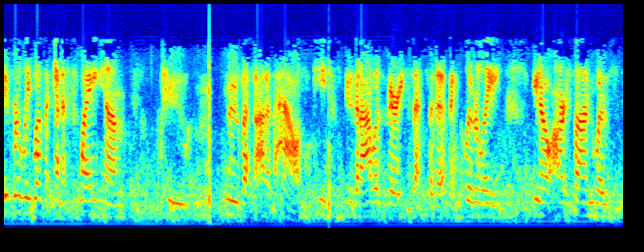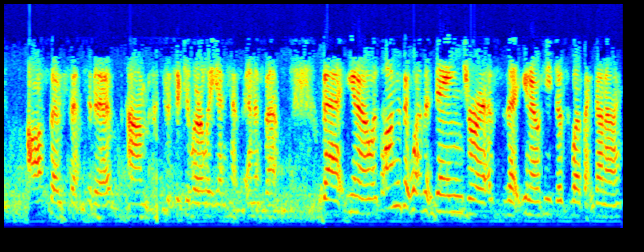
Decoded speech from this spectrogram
it really wasn't going to sway him to move us out of the house. He just knew that I was very sensitive and clearly, you know, our son was also sensitive, um, particularly in his innocence, that, you know, as long as it wasn't dangerous, that, you know, he just wasn't gonna,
